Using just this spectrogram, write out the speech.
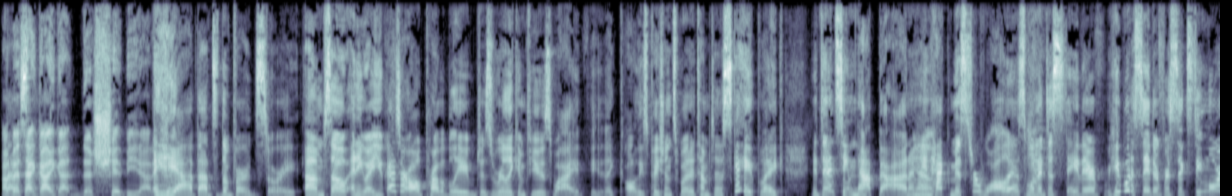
I bet that guy got the shit beat out of him. Yeah, that's the bird story. Um, so anyway, you guys are all probably just really confused why like all these patients would attempt to escape. Like it didn't seem that bad. I Yeah. mean, heck, Mr. Wallace wanted to stay there. He would have stayed there for sixty more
